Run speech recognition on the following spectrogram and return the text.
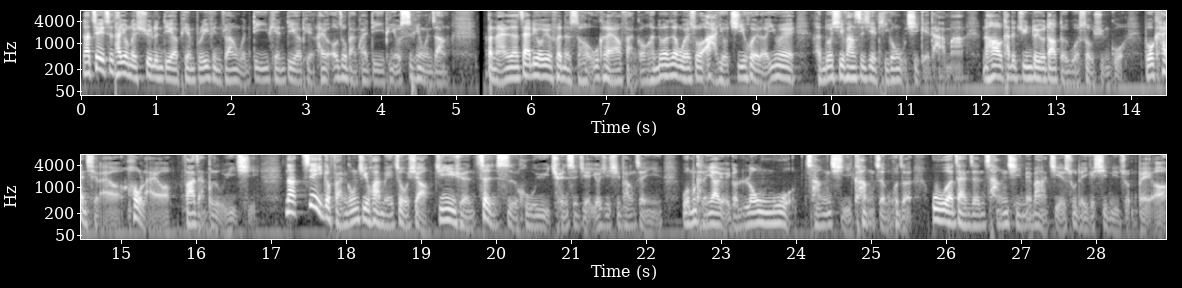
那这一次他用了序论第二篇，briefing 专文第一篇、第二篇，还有欧洲板块第一篇，有四篇文章。本来呢，在六月份的时候，乌克兰要反攻，很多人认为说啊，有机会了，因为很多西方世界提供武器给他嘛，然后他的军队又到德国受训过。不过看起来哦，后来哦，发展不如预期。那这个反攻计划没奏效，经济学正式呼吁全世界，尤其西方阵营，我们可能要有一个 long war 长期抗争或者乌俄战争。长期没办法结束的一个心理准备、哦，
